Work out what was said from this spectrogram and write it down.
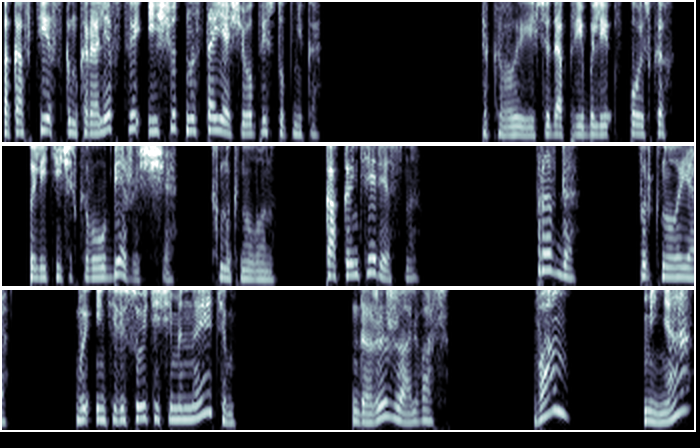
пока в Тирском королевстве ищут настоящего преступника». «Так вы сюда прибыли в поисках политического убежища», — хмыкнул он. «Как интересно». «Правда?» — фыркнула я. «Вы интересуетесь именно этим?» «Даже жаль вас». «Вам? Меня?»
